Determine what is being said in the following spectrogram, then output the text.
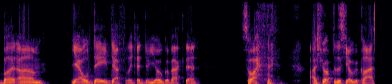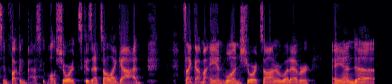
but um, yeah, old Dave definitely did do yoga back then. So I I show up to this yoga class in fucking basketball shorts because that's all I got. It's like I got my and one shorts on or whatever, and uh,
